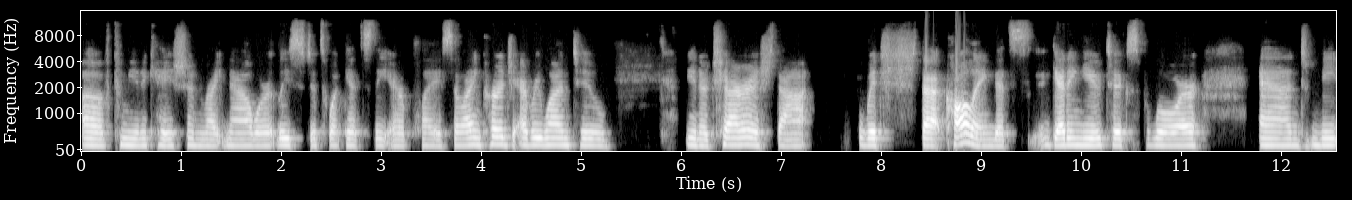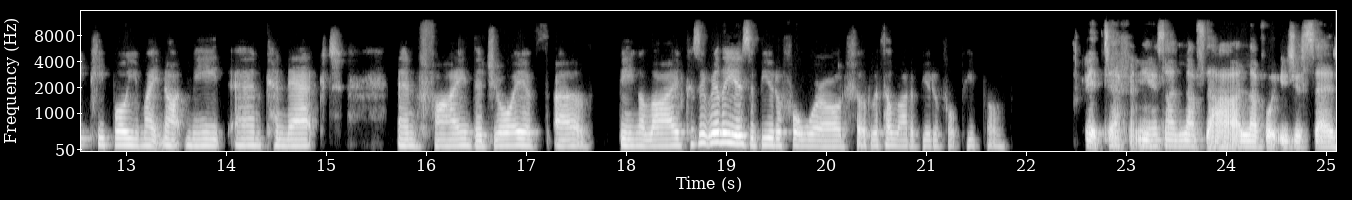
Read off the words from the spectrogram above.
of communication right now or at least it's what gets the airplay so i encourage everyone to you know cherish that which that calling that's getting you to explore and meet people you might not meet and connect and find the joy of, of being alive because it really is a beautiful world filled with a lot of beautiful people. It definitely is. I love that. I love what you just said.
